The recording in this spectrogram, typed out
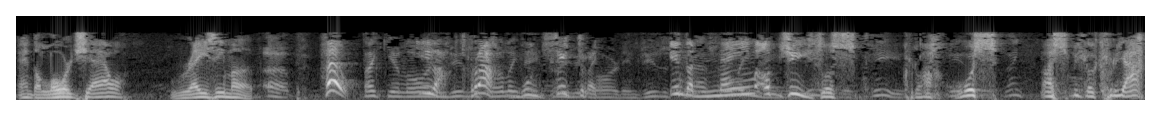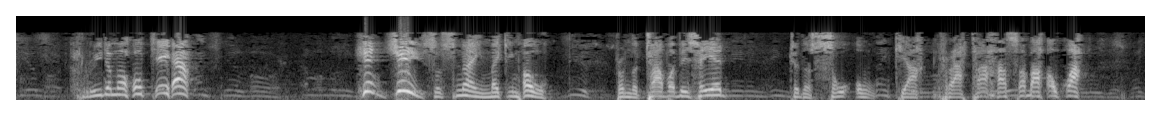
and the Lord shall raise him up. Up. Ho! Thank you, Lord. In Jesus' tra holy bun name. Praise you, sitre. Lord. In Jesus In the name of Jesus. I speak a kriya, kridamahotea. you, Lord. In Jesus' name, make him whole. From the top of his head to the soul. Thank you, Kya Lord. krata hasabahawa. Thank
